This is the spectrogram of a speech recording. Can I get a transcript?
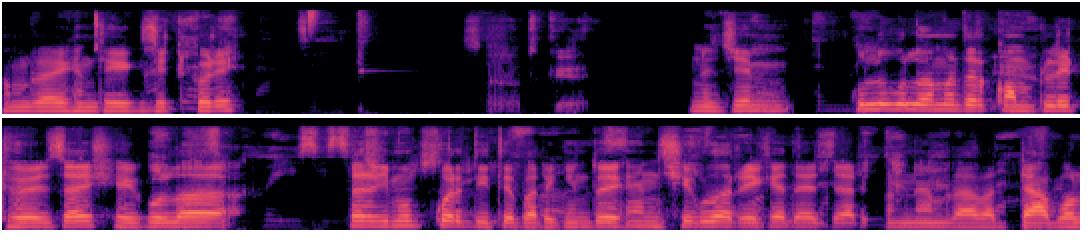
আমরা এখান থেকে এক্সিট করি। মানে যে কুলুগুলো আমাদের কমপ্লিট হয়ে যায় সেগুলো তারা রিমুভ করে দিতে পারে। কিন্তু এখানে সেগুলো রেখে দেয় যার কারণে আমরা আবার ডাবল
